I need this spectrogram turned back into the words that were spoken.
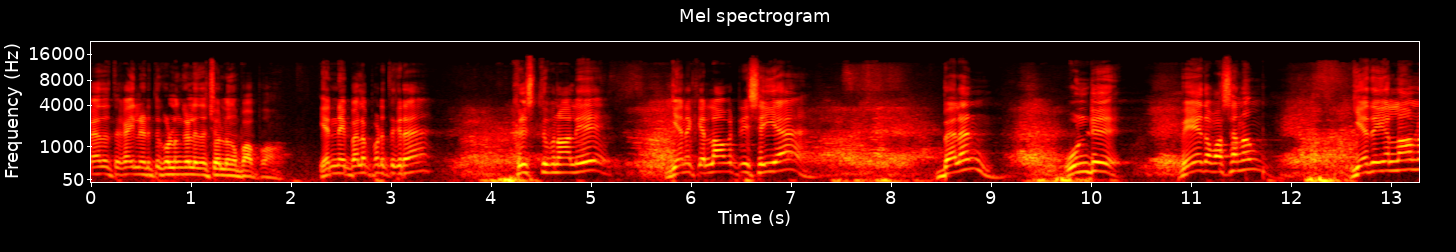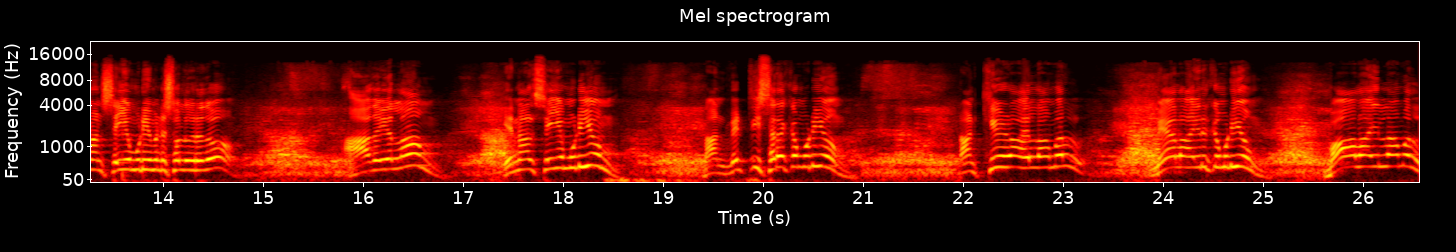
வேதத்தை கையில் எடுத்துக்கொள்ளுங்கள். இதை சொல்லுங்க பார்ப்போம். என்னை பலப்படுத்துகிற கிறிஸ்துவனாலே எனக்கு எல்லாவற்றையும் செய்ய பலன் உண்டு. வேத வசனம் எதையெல்லாம் நான் செய்ய முடியும் என்று சொல்லுகிறதோ அதையெல்லாம் என்னால் செய்ய முடியும். நான் வெற்றி சிறக்க முடியும். நான் கீழா இல்லாமல் மேலா இருக்க முடியும். வாலா இல்லாமல்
